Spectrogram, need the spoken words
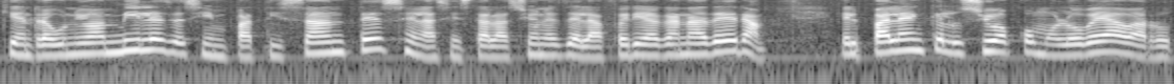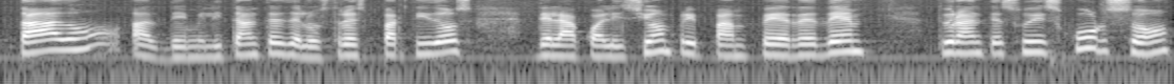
quien reunió a miles de simpatizantes en las instalaciones de la feria ganadera. El palenque lució, como lo ve, abarrotado de militantes de los tres partidos de la coalición PRI-PAN-PRD. Durante su discurso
